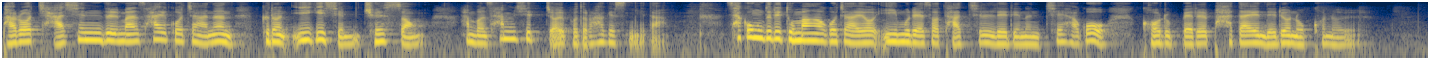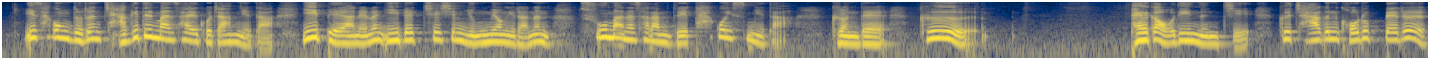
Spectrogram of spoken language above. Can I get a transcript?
바로 자신들만 살고자 하는 그런 이기심, 죄성. 한번 30절 보도록 하겠습니다. 사공들이 도망하고자 하여 이물에서 닻을 내리는 채 하고 거룻배를 바다에 내려놓고는 이 사공들은 자기들만 살고자 합니다. 이 배 안에는 276명이라는 수많은 사람들이 타고 있습니다. 그런데 그 배가 어디 있는지 그 작은 거룻배를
